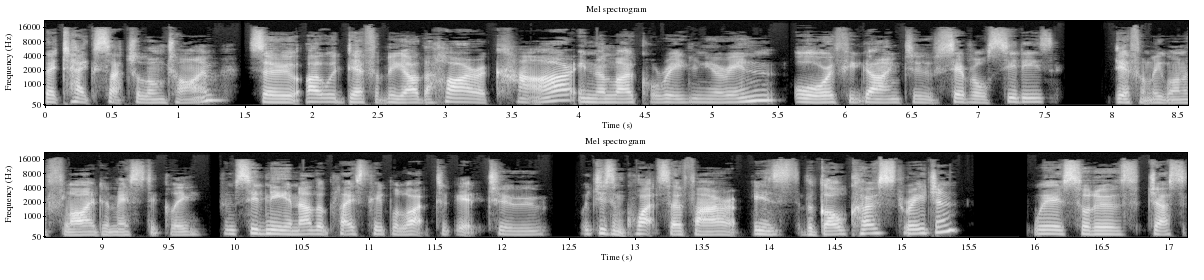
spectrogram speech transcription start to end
they take such a long time. So I would definitely either hire a car in the local region you're in, or if you're going to several cities, definitely want to fly domestically. From Sydney, another place people like to get to, which isn't quite so far, is the Gold Coast region. We're sort of just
